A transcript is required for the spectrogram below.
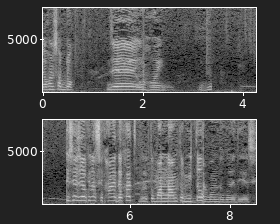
যখন সব ডক যে হয় সে কিনা সেখানে দেখাচ্ছে বলে, তোমার নাম তো মৃত বন্ধ করে দিয়েছে।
